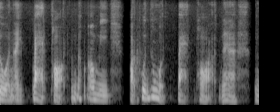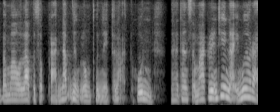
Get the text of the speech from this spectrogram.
ตัวใน 8 พอร์ต คุณป้าเมามีพอร์ตหุ้นทั้งหมด 8 พอร์ตนะคะคุณป้าเมาเล่าประสบการณ์นับ1ลงทุนในตลาดหุ้นนะคะท่านสามารถเรียนที่ไหนเมื่อไหร่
